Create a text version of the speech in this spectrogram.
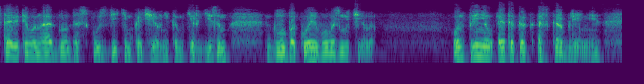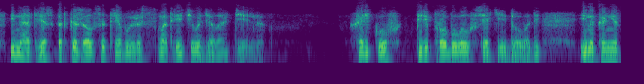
ставит его на одну доску с диким кочевником-киргизом, глубоко его возмутила. Он принял это как оскорбление и наотрез отказался, требуя рассмотреть его дело отдельно. Харьков перепробовал всякие доводы и, наконец,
